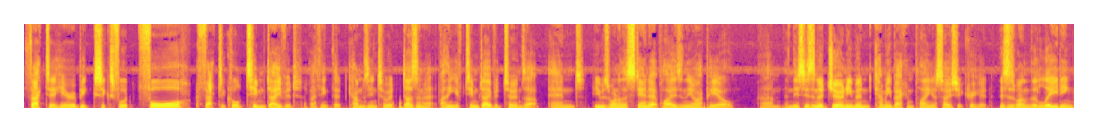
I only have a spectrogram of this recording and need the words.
factor here, a big six foot four factor called Tim David. I think that comes into it, doesn't it? I think if Tim David turns up and he was one of the standout players in the IPL, um, and this isn't a journeyman coming back and playing associate cricket. This is one of the leading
